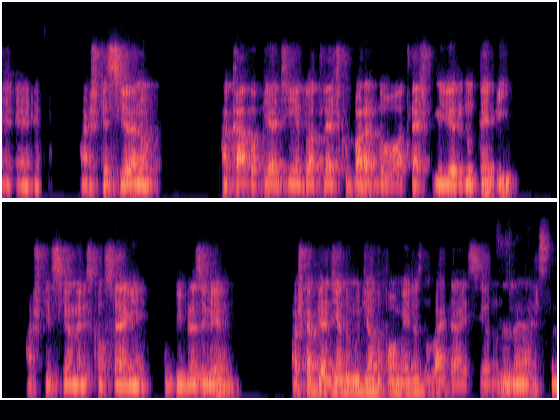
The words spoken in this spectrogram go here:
É, acho que esse ano acaba a piadinha do Atlético para do Atlético Mineiro no TBI. Acho que esse ano eles conseguem o bi brasileiro. Acho que a piadinha do Mundial do Palmeiras não vai dar esse ano. Não. Essa.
